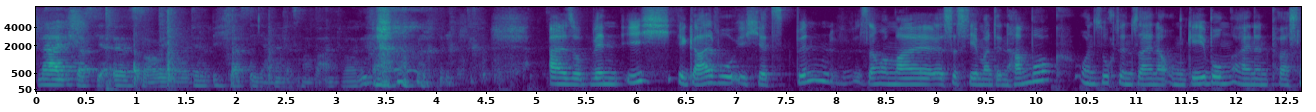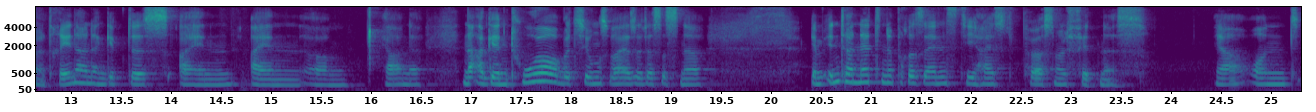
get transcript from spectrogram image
Nein, ich lasse die, äh, sorry Leute, ich lasse die Jana das mal beantworten. Also wenn ich, egal wo ich jetzt bin, sagen wir mal, es ist jemand in Hamburg und sucht in seiner Umgebung einen Personal Trainer, dann gibt es ein, ein, ähm, ja, eine, eine Agentur, beziehungsweise das ist eine, im Internet eine Präsenz, die heißt Personal Fitness. Ja, und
